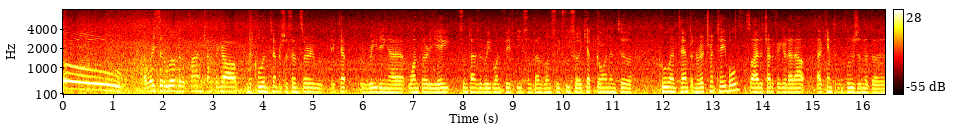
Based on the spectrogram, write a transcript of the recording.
So I wasted a little bit of time trying to figure out the coolant temperature sensor. It, kept reading at 138. Sometimes it read 150, sometimes 160. So it kept going into coolant temp enrichment tables. So I had to try to figure that out. I came to the conclusion that the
